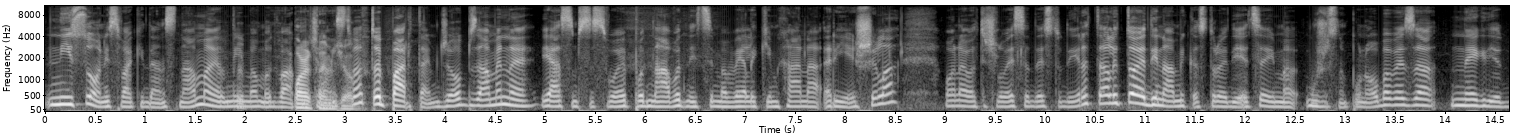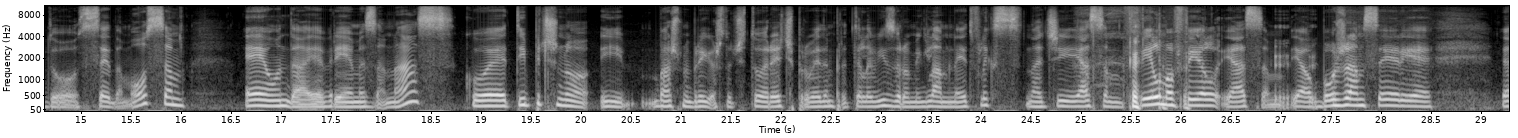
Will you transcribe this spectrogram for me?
nisu oni svaki dan s nama, jer mi imamo dva kućanstva. To je part-time job za mene. Ja sam se svoje pod navodnicima velikim Hana riješila. Ona je otišla u SAD studirati, ali to je dinamika stroje djece, ima užasno puno obaveza, negdje do 7-8 e onda je vrijeme za nas koje je tipično i baš me briga što ću to reći, provedem pred televizorom i gledam Netflix. Znači ja sam filmofil, ja sam, ja obožavam serije. Uh,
